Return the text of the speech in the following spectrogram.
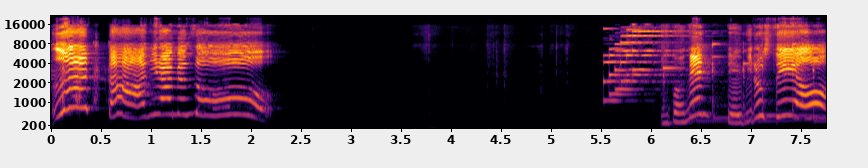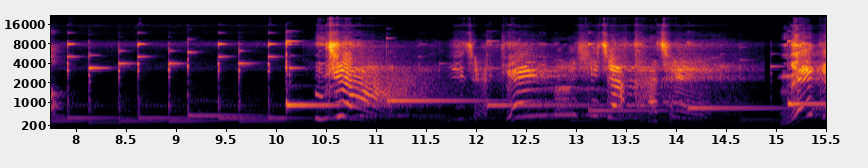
으악! 나 아니라면서! 이번엔 네비로스예요. 자, 이제 게임을 시작하지. 내가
